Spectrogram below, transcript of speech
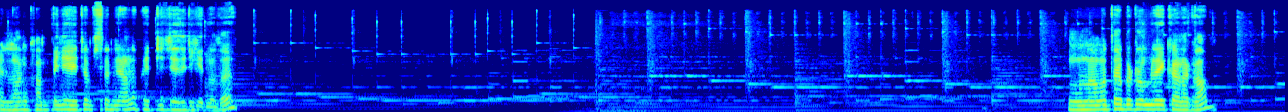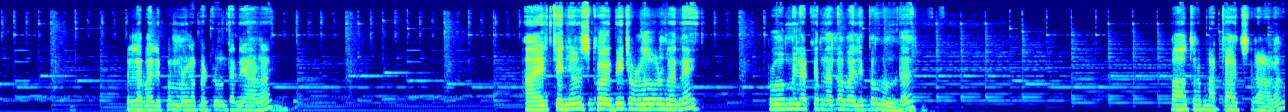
എല്ലാം കമ്പനി ഐറ്റംസ് തന്നെയാണ് ഫിറ്റ് ചെയ്തിരിക്കുന്നത്. മൂന്നാമത്തെ ബെഡ്റൂമിലേക്ക് കടക്കാം. നല്ല വലിപ്പമുള്ള ബെഡ്റൂം തന്നെയാണ്. ആയിരത്തി അഞ്ഞൂറ് സ്ക്വയർ ഫീറ്റ് ഉള്ളതുകൊണ്ട് തന്നെ റൂമിലൊക്കെ നല്ല വലിപ്പമുണ്ട്. ബാത്റൂം അറ്റാച്ച്ഡ് ആണ്.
